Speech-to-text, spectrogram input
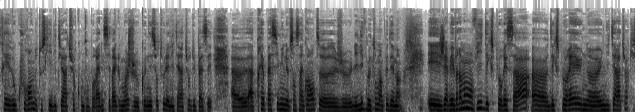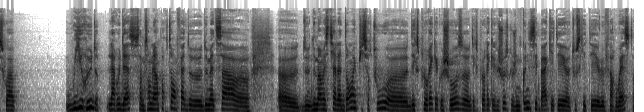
très au courant de tout ce qui est littérature contemporaine. C'est vrai que moi, je connais surtout la littérature du passé. Euh, après passé 1950, euh, les livres me tombent un peu des mains. Et j'avais vraiment envie d'explorer ça, euh, d'explorer une, littérature qui soit, oui, rude, la rudesse. Ça me semblait important, en fait, de, mettre ça... De, m'investir là-dedans et puis surtout d'explorer quelque chose, d'explorer quelque chose que je ne connaissais pas, qui était tout ce qui était le Far West.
